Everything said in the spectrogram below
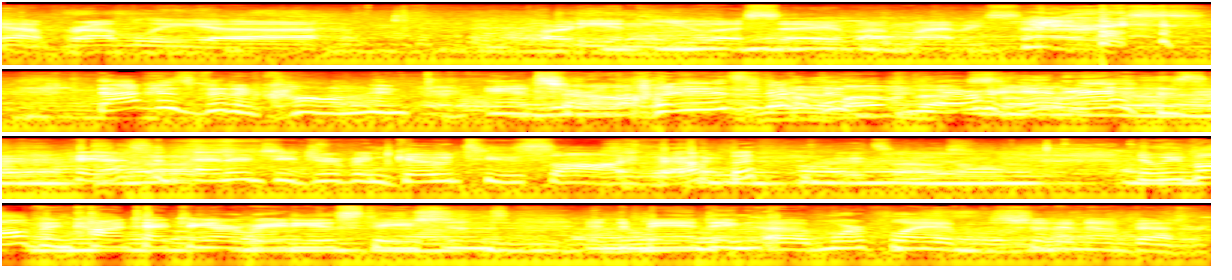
yeah, probably uh, "Party in the USA" by Miley Cyrus. That has been a common answer a lot, isn't it? I love that It song. is. Hey, that's an energy-driven go-to song. it's awesome. and we've all been contacting our radio stations and demanding uh, more play of Should Have Known Better.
